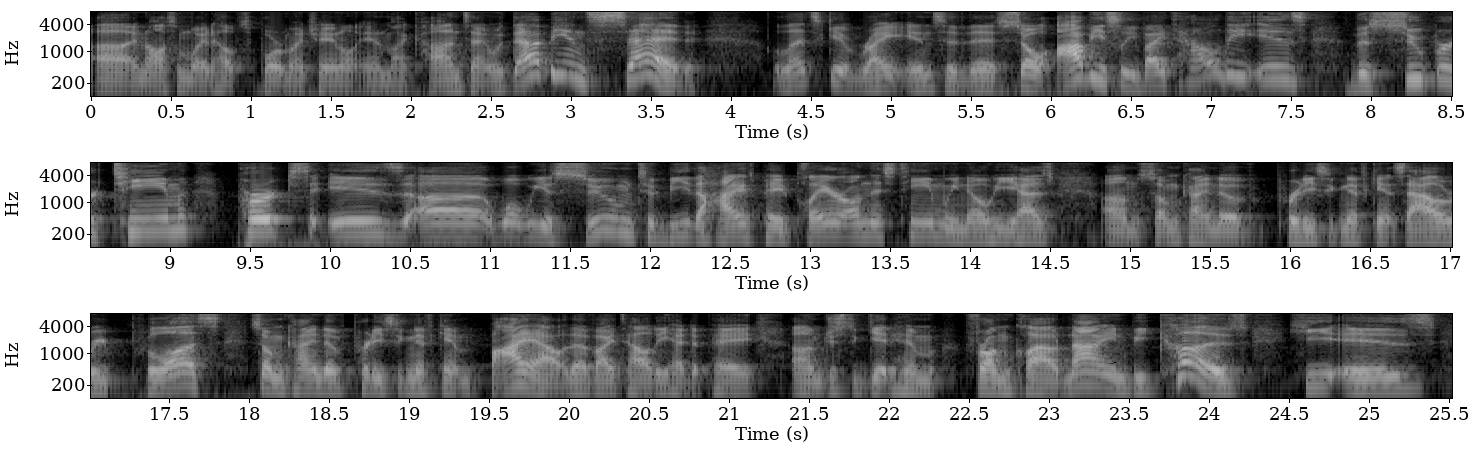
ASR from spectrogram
Uh, an awesome way to help support my channel and my content. With that being said, let's get right into this. So obviously, Vitality is the super team. Perkz is uh, what we assume to be the highest paid player on this team. We know he has um, some kind of pretty significant salary plus some kind of pretty significant buyout that Vitality had to pay um, just to get him from Cloud9 because he is –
